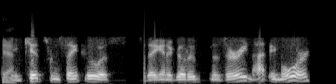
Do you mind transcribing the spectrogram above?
Yeah. I mean, kids from St. Louis, are they going to go to Missouri? Not anymore.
